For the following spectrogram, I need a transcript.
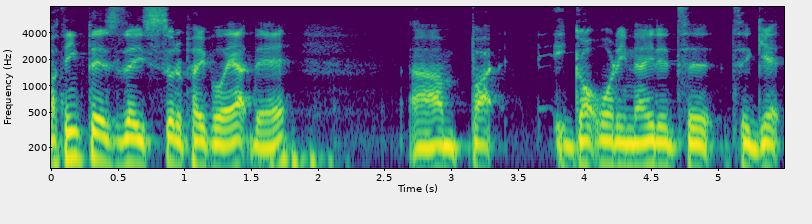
I think there's these sort of people out there, um, but he got what he needed to to get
